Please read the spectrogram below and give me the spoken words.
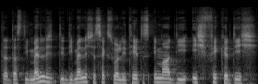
dass die, männlich, die, die männliche Sexualität ist immer die Ich ficke dich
